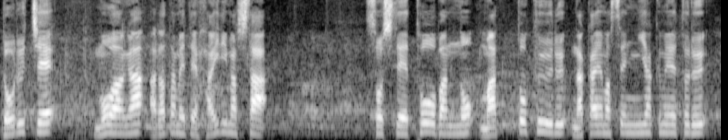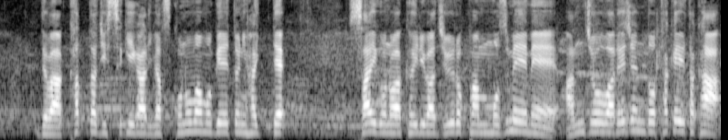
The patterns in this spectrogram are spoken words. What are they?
ドルチェモアが改めて入りました。そして当番のマットクール中山 1200m では勝った実績があります。この馬もゲートに入って最後の枠入りは16番モズメイメイ。安城はレジェンド武豊。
